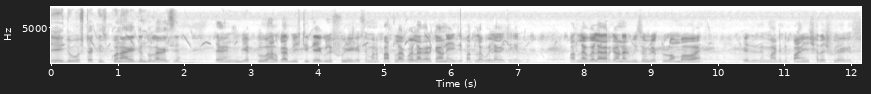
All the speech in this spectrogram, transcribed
যে এই দোবসটা কিছুক্ষণ আগে কিন্তু লাগাইছে। দেখেন, একটু হালকা বৃষ্টিতে এগুলো শুয়ে গেছে। মানে পাতলা করে লাগার কারণে এই যে পাতলা করে লাগাইছে কিন্তু। পাতলা করে লাগার কারণে আর বিছনগুলো একটু লম্বা হয়। এই যে মাটিতে পানির সাথে শুয়ে গেছে।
